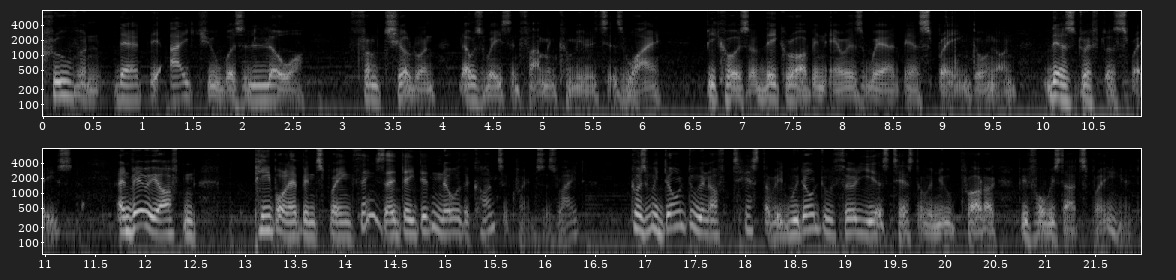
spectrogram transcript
proven that the IQ was lower from children that was raised in farming communities. Why? because of they grow up in areas where there's spraying going on. There's drifter sprays. And very often people have been spraying things that they didn't know the consequences, right? Because we don't do enough test of it. We don't do 30 years test of a new product before we start spraying it.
